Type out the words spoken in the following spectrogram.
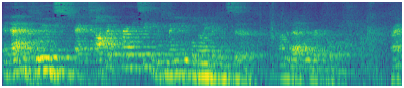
and that includes ectopic pregnancy, which many people don't even consider under that rubric of abortion. Right?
